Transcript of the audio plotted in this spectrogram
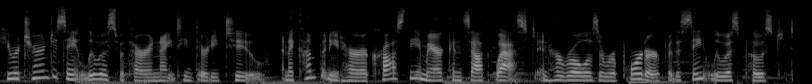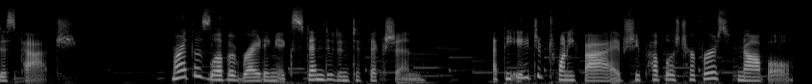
He returned to St. Louis with her in 1932 and accompanied her across the American Southwest in her role as a reporter for the St. Louis Post Dispatch. Martha's love of writing extended into fiction. At the age of 25, she published her first novel,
